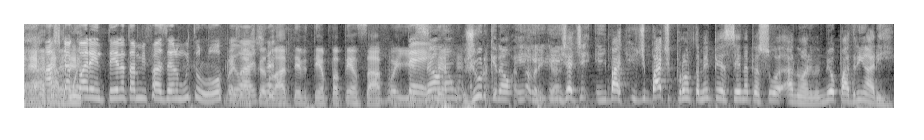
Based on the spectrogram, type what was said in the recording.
Acho que a quarentena tá me fazendo muito louca, Mas eu acho acho. que o Eduardo teve tempo pra pensar, foi isso. Tem. Não, não, juro que não. E, e- e já de, e bate- e de bate pronto também pensei na pessoa anônima, meu padrinho Ari.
